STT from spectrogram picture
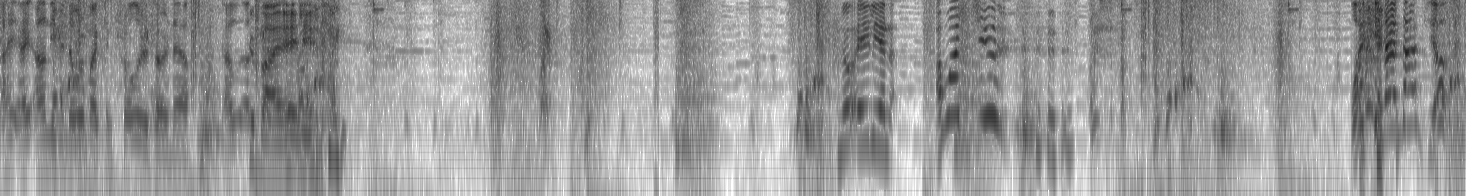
I, I I don't even know where my controllers are now. I, I- Goodbye, alien. no, alien. I want you. Why can I not jump?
